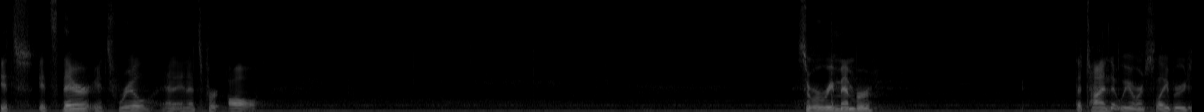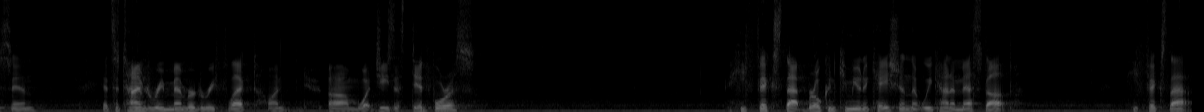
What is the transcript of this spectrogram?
It's, it's there, it's real, and, and it's for all. So we remember the time that we were in slavery to sin. It's a time to remember to reflect on um, what Jesus did for us. He fixed that broken communication that we kind of messed up. He fixed that.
